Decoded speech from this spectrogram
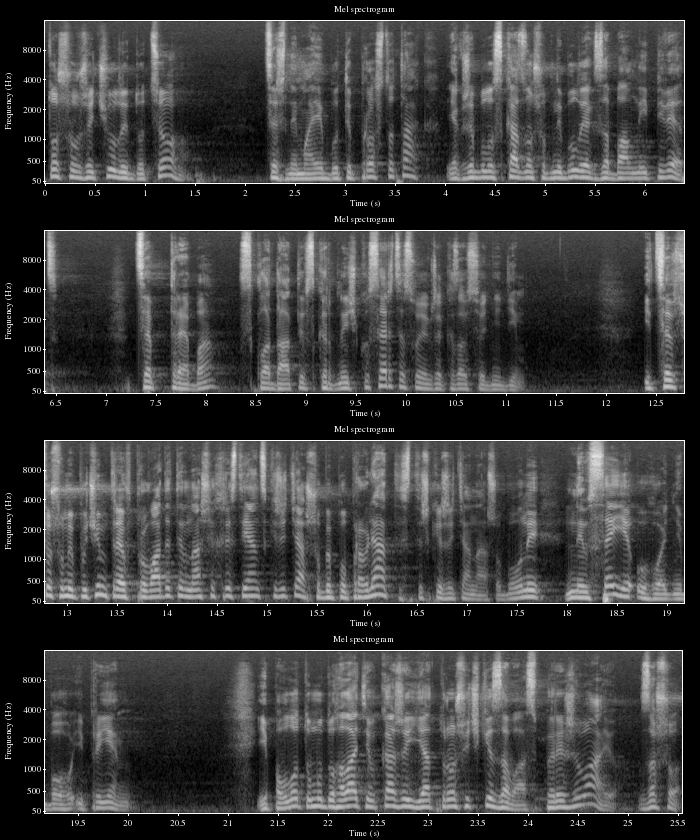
То, що вже чули до цього, це ж не має бути просто так. Як вже було сказано, щоб не було як забавний півець. Це треба складати в скарбничку серця своє, як вже казав сьогодні Дім. І це все, що ми почуємо, треба впровадити в наше християнське життя, щоб поправляти стежки життя нашого, бо вони не все є угодні Богу і приємні. І Павло тому до Галатів каже: я трошечки за вас переживаю. За що?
